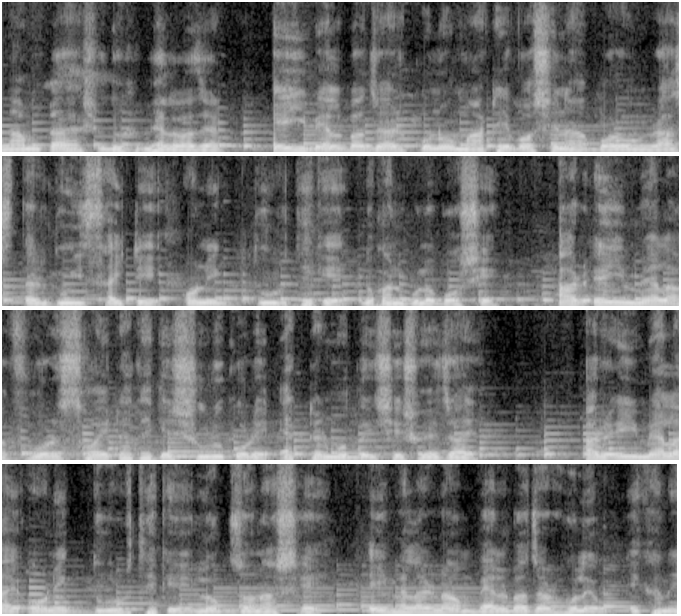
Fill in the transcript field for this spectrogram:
নামটা শুধু বেলবাজার। এই বেলবাজার কোনো মাঠে বসে না, বরং রাস্তার দুই সাইডে অনেক দূর থেকে দোকানগুলো বসে। আর এই মেলা ভোর ছয়টা থেকে শুরু করে একটার মধ্যেই শেষ হয়ে যায়। আর এই মেলায় অনেক দূর থেকে লোকজন আসে। এই মেলার নাম বেলবাজার হলেও এখানে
